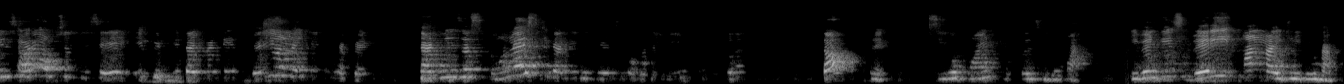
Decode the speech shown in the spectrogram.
इन सारे ऑप्शन में से एक 50 very unlikely to happen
